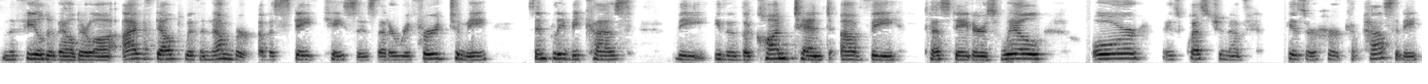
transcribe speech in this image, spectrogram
in the field of elder law, I've dealt with a number of estate cases that are referred to me simply because the either the content of the testator's will or his question of his or her capacity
